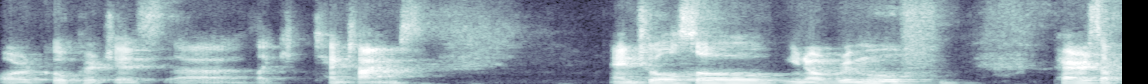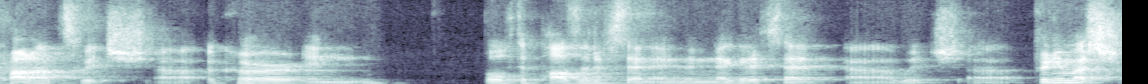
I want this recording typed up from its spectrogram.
or co-purchase uh, like 10 times. And to also, you know, remove pairs of products which uh, occur in both the positive set and the negative set, uh, which uh, pretty much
